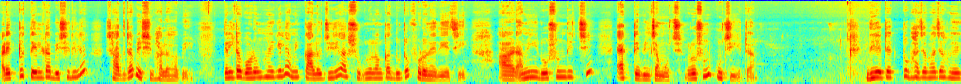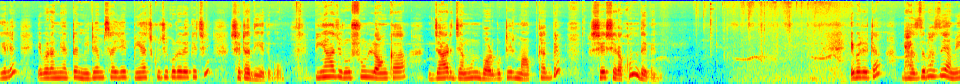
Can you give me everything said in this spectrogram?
আর একটু তেলটা বেশি দিলে স্বাদটা বেশি ভালো হবে। তেলটা গরম হয়ে গেলে আমি কালো জিরে আর শুকনো লঙ্কা দুটো ফোড়নে দিয়েছি। আর আমি রসুন দিচ্ছি এক টেবিল চামচ। রসুন কুচি এটা। দিয়ে এটা একটু ভাজা ভাজা হয়ে গেলে এবার আমি একটা মিডিয়াম সাইজের পেঁয়াজ কুচি করে রেখেছি, সেটা দিয়ে দেবো। পেঁয়াজ, রসুন, লঙ্কা, যার যেমন বরবটির মাপ থাকবে, সে সেরকম দেবেন। এবার এটা ভাজতে ভাজতে আমি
